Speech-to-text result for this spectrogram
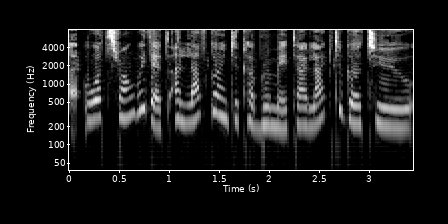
Uh, what's wrong with it? I love going to Cabramatta. I like to go to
